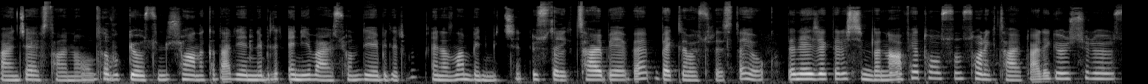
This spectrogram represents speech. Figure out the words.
Bence efsane oldu. Tavuk göğsünü şu ana kadar yenilebilir en iyi versiyonu diyebilirim. En azından benim için. Üstelik terbiye ve bekleme süresi de yok. Deneyeceklere şimdiden afiyet olsun. Sonraki tariflerde görüşürüz.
